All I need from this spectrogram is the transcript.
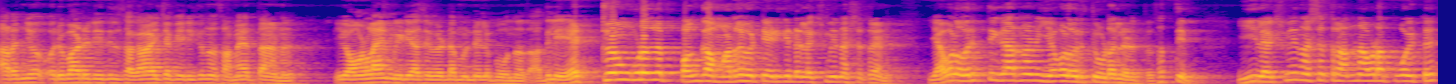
അറിഞ്ഞ് ഒരുപാട് രീതിയിൽ സഹായിച്ചൊക്കെ ഇരിക്കുന്ന സമയത്താണ് ഈ ഓൺലൈൻ മീഡിയാസ് ഇവരുടെ മുന്നിൽ പോകുന്നത്. അതിൽ ഏറ്റവും കൂടുതൽ പങ്ക് മടൽ വെട്ടി അടിക്കേണ്ട ലക്ഷ്മി നക്ഷത്രമാണ് എവൾ ഒരുത്തി കാരണമാണ് എവൾ ഒരുത്തി ഉടലെടുത്ത് സത്യം. ഈ ലക്ഷ്മി നക്ഷത്രം അന്ന് അവിടെ പോയിട്ട്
